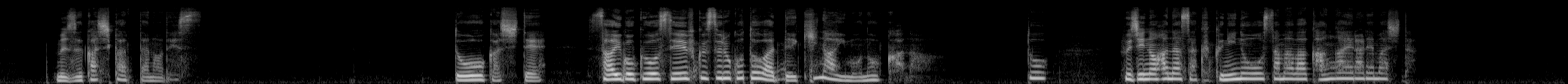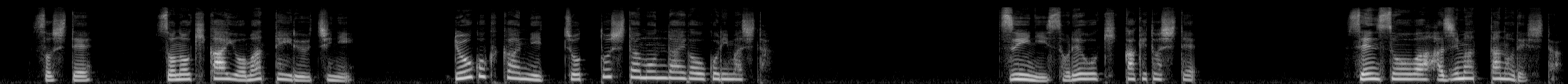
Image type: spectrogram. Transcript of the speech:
難しかったのです。どうかして西国を征服することはできないものかな。と、藤の花咲く国の王様は考えられました。そして、その機会を待っているうちに、両国間にちょっとした問題が起こりましたついにそれをきっかけとして戦争は始まったのでした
